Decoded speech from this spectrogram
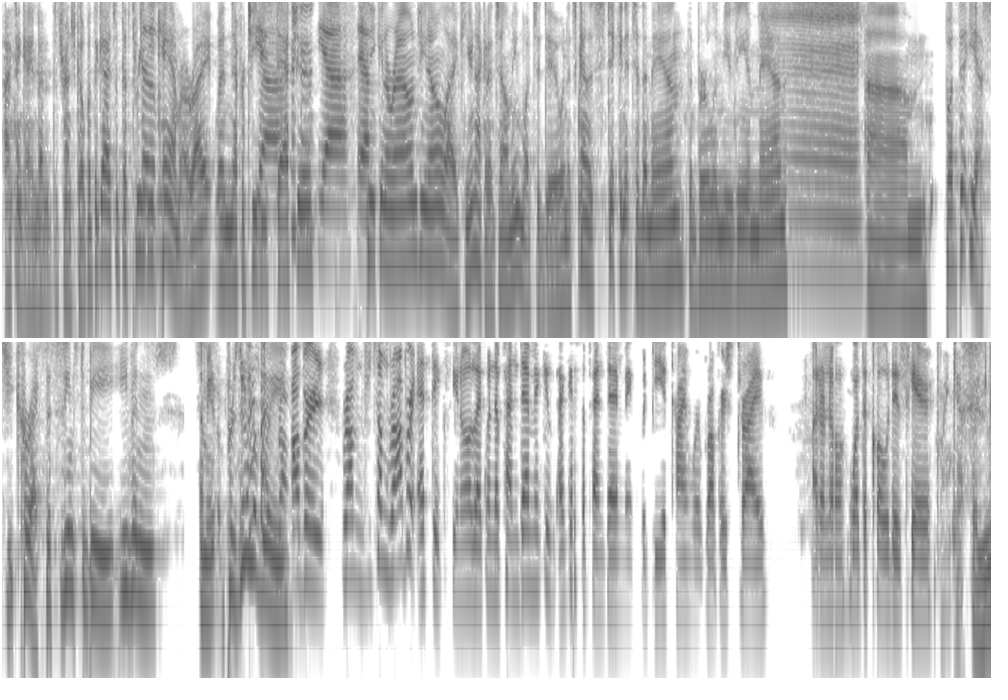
I think I invented the trench coat, but the guys with the 3D The- camera, right? And Nefertiti Yeah. statue. Yeah, yeah. Sneaking around, you know, like you're not going to tell me what to do, and it's kind of sticking it to the man, the Berlin Museum man. Mm. Um, but the, yes, correct. This seems to be even. I mean, presumably, robber, rob, some robber ethics, you know, like when the pandemic is, I guess a pandemic would be a time where robbers thrive. I don't know what the code is here. I guess so. You.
